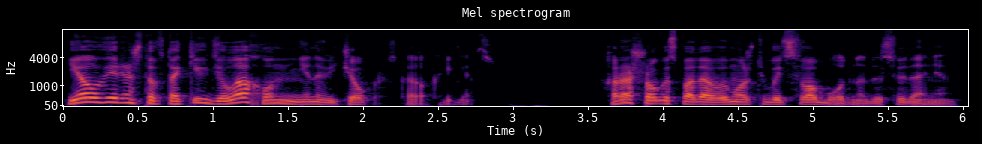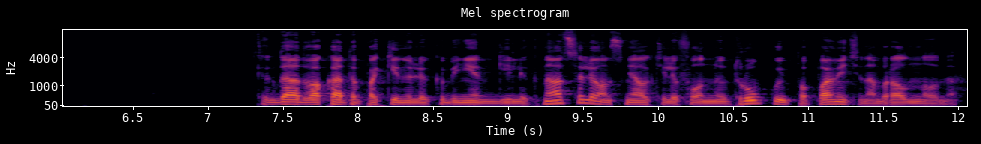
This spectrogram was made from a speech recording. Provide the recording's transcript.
Я уверен, что в таких делах он не новичок, сказал Кригенс. Хорошо, господа, вы можете быть свободны. До свидания. Когда адвокаты покинули кабинет Гилли Кнацеля, он снял телефонную трубку и по памяти набрал номер.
